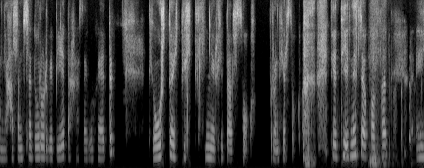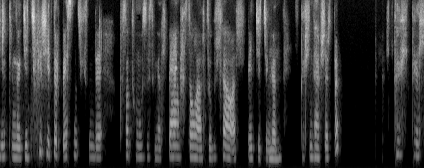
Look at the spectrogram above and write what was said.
ингээ халамжлаад өөрөө өөрийгөө бие даахаас айгүйх байдаг. Тэгээ өөртөө итгэх итгэх нь ерөөхдөө бол суг бүр үнэхээр суг. Тэгээ тэрнээсээ болоод яг тийм нэг жижиг шийдвэр байсан ч гэсэндээ бусад хүмүүсээс ингээл байн асуугаал зөвлөгөө авал бэж иж ингээд сэтгэлийн тайвширдаг итгэх итгэл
